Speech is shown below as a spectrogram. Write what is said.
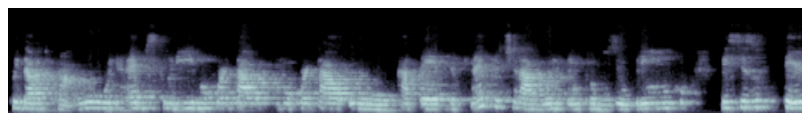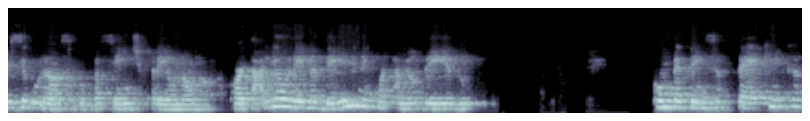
cuidado com a agulha, é bisturi, vou cortar, vou cortar o catéter, né, para tirar a agulha para introduzir o brinco. Preciso ter segurança do paciente para eu não cortar ali a orelha dele, nem cortar meu dedo. Competência técnica,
